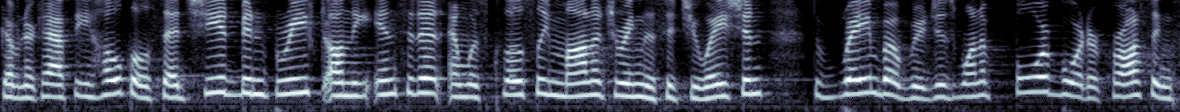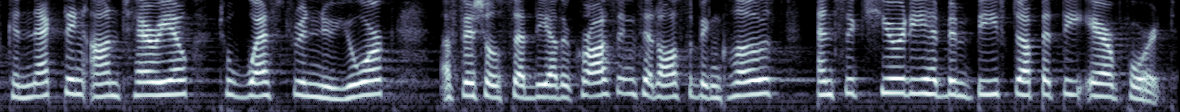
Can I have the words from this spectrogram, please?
Governor Kathy Hochul said she had been briefed on the incident and was closely monitoring the situation. The Rainbow Bridge is one of four border crossings connecting Ontario to western New York. Officials said the other crossings had also been closed and security had been beefed up at the airport.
